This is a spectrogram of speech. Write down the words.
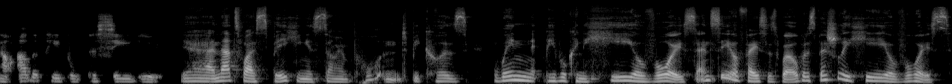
how other people perceive you. Yeah, and that's why speaking is so important because when people can hear your voice and see your face as well, but especially hear your voice,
